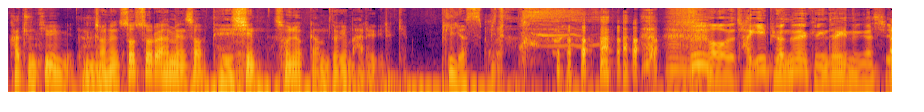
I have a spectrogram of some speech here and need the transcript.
갖춘 팀입니다. 음. 저는 쏘쏘를 하면서 대신 손혁 감독의 말을 이렇게 빌렸습니다. 어, 자기 변호에 굉장히 능하신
